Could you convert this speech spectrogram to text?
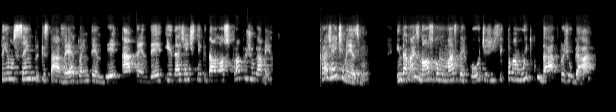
temos sempre que estar aberto a entender, a aprender, e a gente tem que dar o nosso próprio julgamento. Para a gente mesmo. Ainda mais nós, como Master Coach, a gente tem que tomar muito cuidado para julgar,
